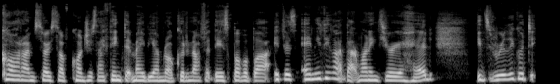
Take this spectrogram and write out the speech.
God, I'm so self conscious. I think that maybe I'm not good enough at this, blah, blah, blah. If there's anything like that running through your head, it's really good to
